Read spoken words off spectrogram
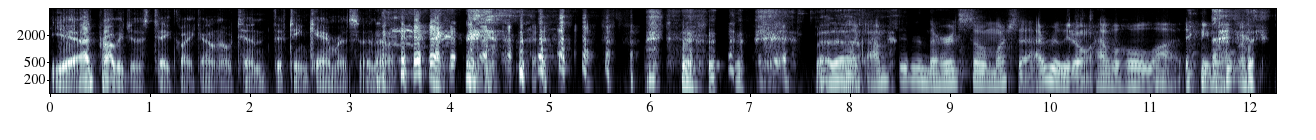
yeah, I'd probably just take like I don't know, 10, 15 cameras and uh, but uh, like I'm sitting in the herd so much that I really don't have a whole lot anymore.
